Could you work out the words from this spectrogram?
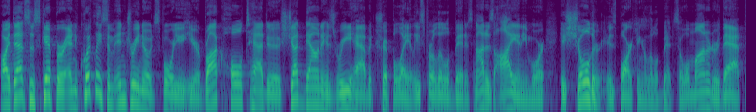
All right, that's the skipper. And quickly, some injury notes for you here. Brock Holt had to shut down his rehab at AAA, at least for a little bit. It's not his eye anymore. His shoulder is barking a little bit, so we'll monitor that.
